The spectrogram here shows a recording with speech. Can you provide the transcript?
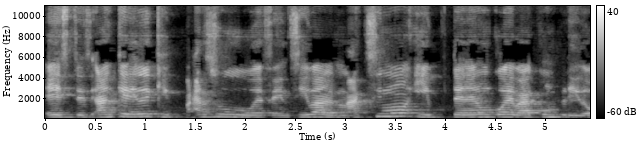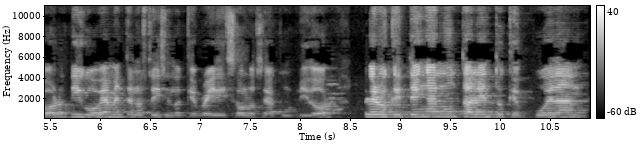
este, han querido equipar su defensiva al máximo y tener un coreback cumplidor. Digo, obviamente no estoy diciendo que Brady solo sea cumplidor, pero que tengan un talento que puedan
